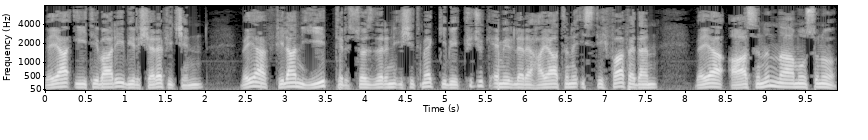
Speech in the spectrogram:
veya itibari bir şeref için veya filan yiğittir sözlerini işitmek gibi küçük emirlere hayatını istihfaf eden veya asının namusunu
